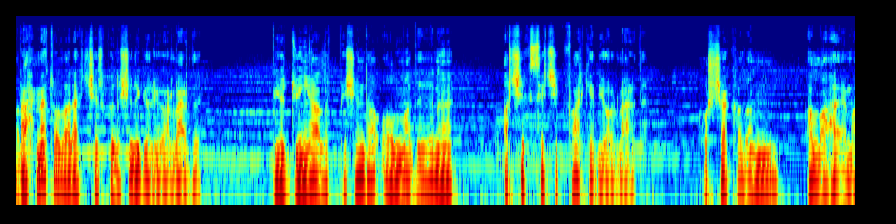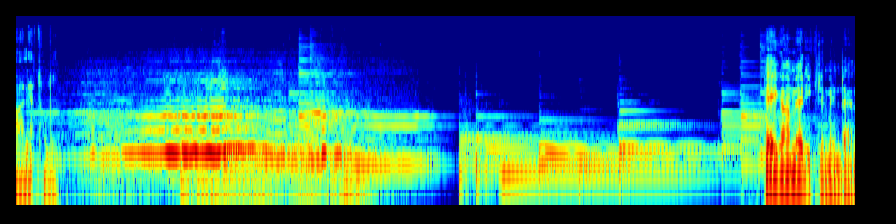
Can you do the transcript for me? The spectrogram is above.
rahmet olarak çırpınışını görüyorlardı. Bir dünyalık peşinde olmadığını açık seçik fark ediyorlardı. Hoşça kalın, Allah'a emanet olun. Peygamber ikliminden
